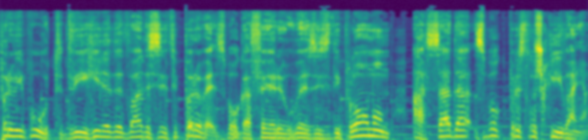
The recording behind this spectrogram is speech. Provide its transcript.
Prvi put 2021. zbog afere u vezi s diplomom, a sada zbog prisluškivanja.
